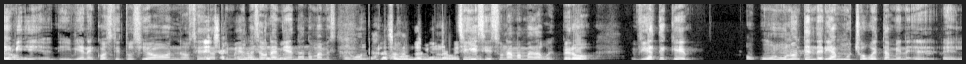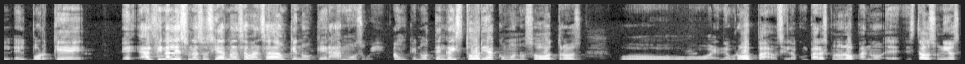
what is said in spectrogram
y, viene en constitución, no sé, la primera, la segunda enmienda, no mames. Segunda. La segunda enmienda, güey. Sí, sí, es una mamada, güey. Pero fíjate que uno entendería mucho, güey, también el, el, por qué. Eh, al final es una sociedad más avanzada, aunque no queramos, güey. Aunque no tenga historia como nosotros, o, en Europa, o si la comparas con Europa, ¿no? Eh, Estados Unidos,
